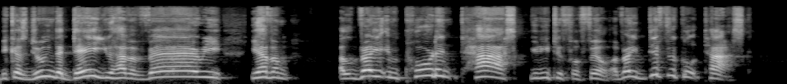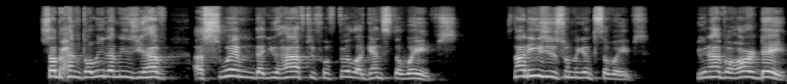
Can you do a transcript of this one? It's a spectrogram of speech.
Because during the day you have a very you have a, a very important task you need to fulfill, a very difficult task. Sabhan tawila means you have a swim that you have to fulfill against the waves. It's not easy to swim against the waves. You're gonna have a hard day.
